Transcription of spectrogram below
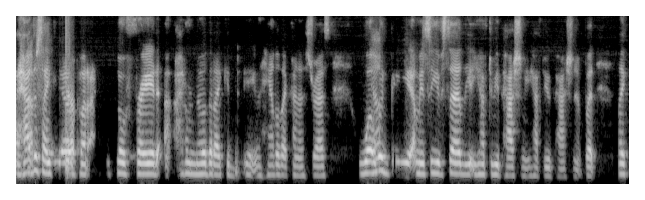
I had this idea, but I'm so afraid. I don't know that I could even handle that kind of stress. What yeah. would be? I mean, so you've said you have to be passionate. You have to be passionate, but like,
